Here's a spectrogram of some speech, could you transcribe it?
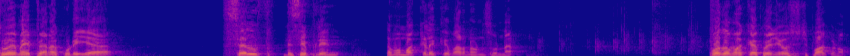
தூய்மை பேணக்கூடிய செல்ஃப் டிசிப்ளின் நம்ம மக்களுக்கு வரணும்னு சொன்னேன். பொதுமக்கள் கொஞ்சம் யோசிச்சு பார்க்கணும்.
